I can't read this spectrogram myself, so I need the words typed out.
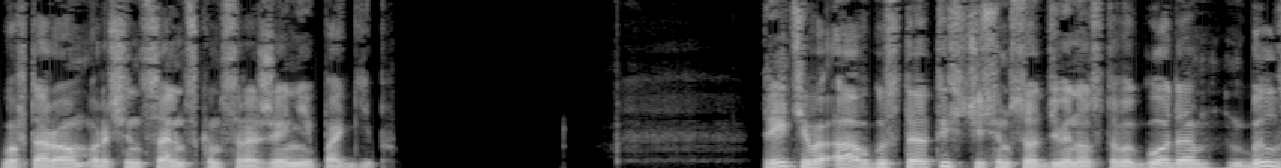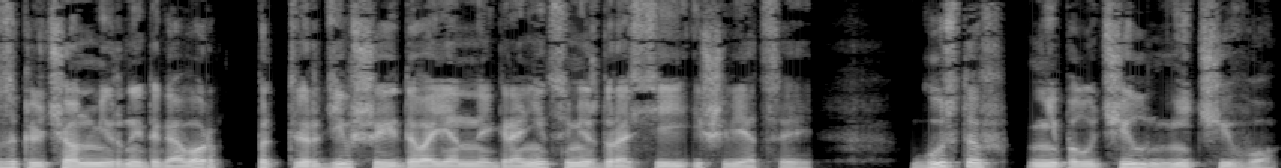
во втором Роченсальмском сражении погиб. 3 августа 1790 года был заключен мирный договор, подтвердивший довоенные границы между Россией и Швецией. Густав не получил ничего.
